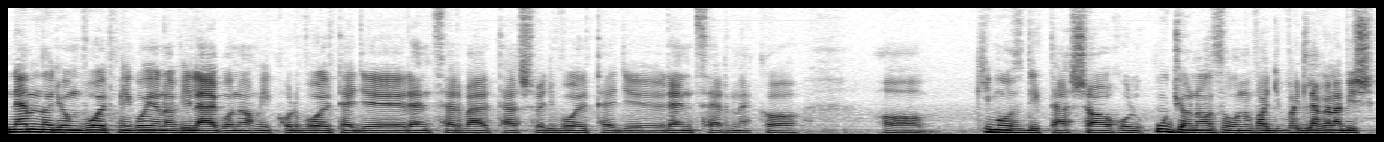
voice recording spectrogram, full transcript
nem nagyon volt még olyan a világon, amikor volt egy rendszerváltás, vagy volt egy rendszernek a, a kimozdítása, ahol ugyanazon, vagy, vagy legalábbis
